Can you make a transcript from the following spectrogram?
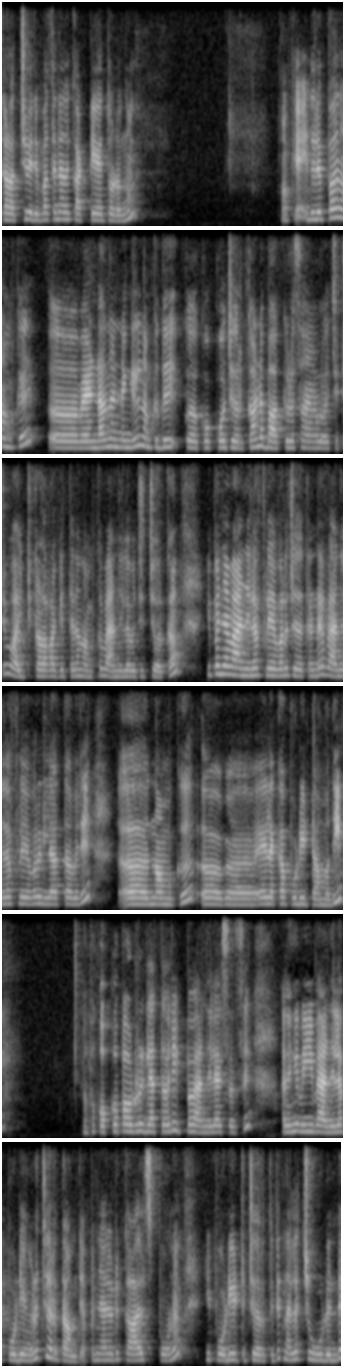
തിളച്ച് വരുമ്പോൾ തന്നെ അത് കട്ടയായി തുടങ്ങും. ഓക്കെ ഇതിലിപ്പോൾ നമുക്ക് വേണ്ടാന്നുണ്ടെങ്കിൽ നമുക്കിത് കൊക്കോ ചേർക്കാണ്ട് ബാക്കിയുള്ള സാധനങ്ങൾ വെച്ചിട്ട് വൈറ്റ് കളറാക്കി തന്നെ നമുക്ക് വാനില വെച്ച് ചേർക്കാം. ഇപ്പം ഞാൻ വാനില ഫ്ലേവർ ചേർക്കേണ്ടത് വാനില ഫ്ലേവർ ഇല്ലാത്തവർ നമുക്ക് ഏലക്കാപ്പൊടി ഇട്ടാൽ മതി. അപ്പോൾ കൊക്കോ പൗഡർ ഇല്ലാത്തവർ ഇപ്പോൾ വാനില എസൻസ് അല്ലെങ്കിൽ ഈ വാനില പൊടി അങ്ങോട്ട് ചേർത്താൽ മതി. അപ്പോൾ ഞാനൊരു കാൽ സ്പൂണ് ഈ പൊടി ഇട്ട് ചേർത്തിട്ട് നല്ല ചൂടുണ്ട്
